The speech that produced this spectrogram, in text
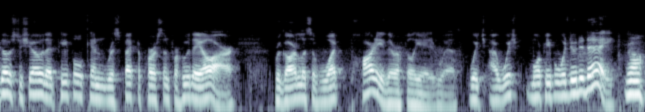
goes to show that people can respect a person for who they are, regardless of what party they're affiliated with, which I wish more people would do today. Well,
